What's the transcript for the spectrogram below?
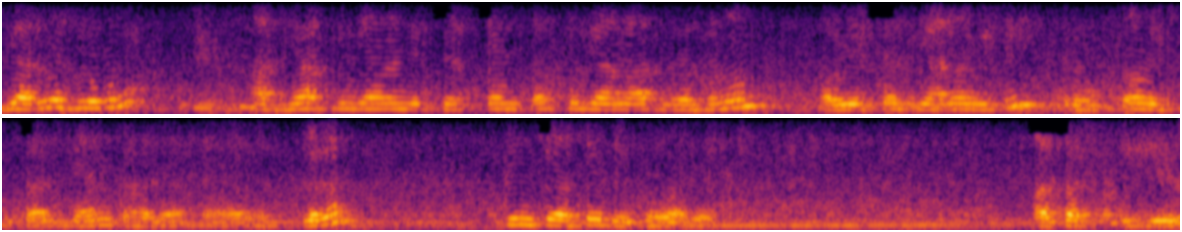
ग्यारहवें श्लोक में? अध्यात्म ज्ञान नित्यस्तम तत्व ज्ञानार्थ दर्शनम और ये सब ज्ञानम इसी प्रकार ज्ञान कहा जाता है। लगा? किन कैसे देखो आगे? असक्ति? ही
